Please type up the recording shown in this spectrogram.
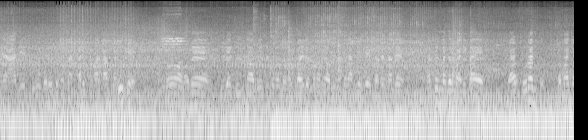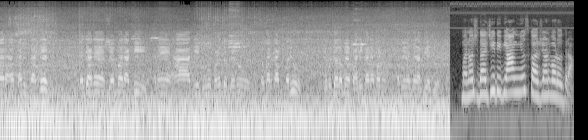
અને આ જે ભૂવો પડ્યો તો તાત્કાલિક સમારકામ કર્યું છે. તો અમે દિવ્ય ન્યૂઝના પ્રિન્સિપલ મનોજભાઈને પણ અમે અભિનંદન આપીએ છીએ. સાથે સાથે મધ્ય નગરપાલિકાએ તુરંત સમાચાર આવતાની સાથે જ પ્રજાને ધ્યાનમાં રાખી અને આ જે ભૂવો પડ્યો તો તેનું સમારકામ કર્યું. એ બદલ અમે પાલિકાને પણ અભિનંદન આપીએ છીએ. મનોજ દરજી, દિવ્યાંગ ન્યૂઝ કરજણ, વડોદરા.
